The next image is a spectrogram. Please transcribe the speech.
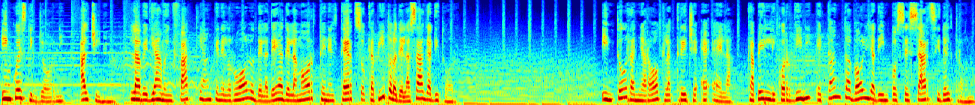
In questi giorni, al cinema, la vediamo infatti anche nel ruolo della dea della morte nel terzo capitolo della saga di Thor. In Thor Ragnarok l'attrice è Ela, capelli corvini e tanta voglia di impossessarsi del trono.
